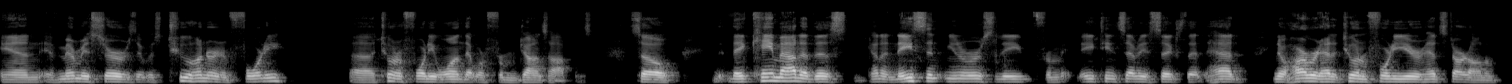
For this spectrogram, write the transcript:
And if memory serves, it was 240, uh, 241 that were from Johns Hopkins. So they came out of this kind of nascent university from 1876 that had, you know, Harvard had a 240 year head start on them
